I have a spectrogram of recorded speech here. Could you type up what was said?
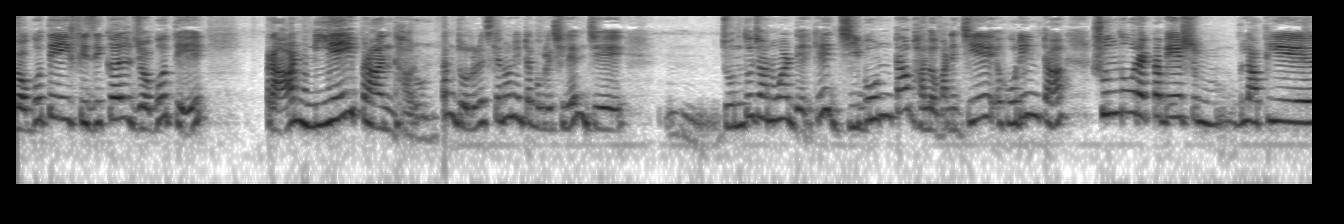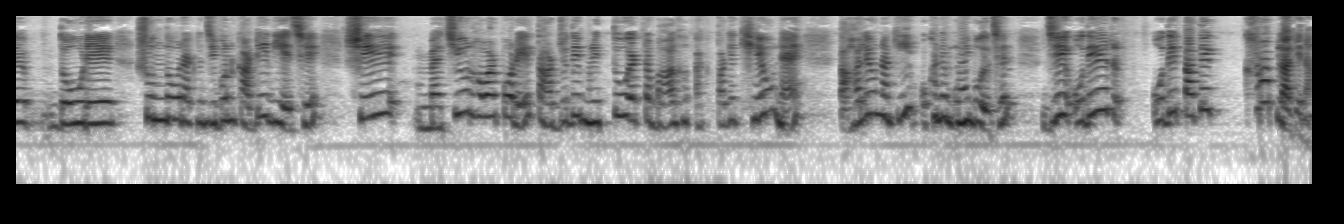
জগতে, এই ফিজিক্যাল জগতে প্রাণ নিয়েই প্রাণ ধারণ। ডোলোরেস কেন এটা বলেছিলেন যে জন্তু জানোয়ারদেরকে জীবনটা ভালো মানে যে হরিণটা সুন্দর একটা বেশ লাফিয়ে, দৌড়ে সুন্দর একটা জীবন কাটিয়ে দিয়েছে, সে ম্যাচিওর হওয়ার পরে তার যদি মৃত্যু একটা বাঘ তাকে খেয়েও নেয়, তাহলেও নাকি ওখানে উনি বলছেন যে ওদের ওদের তাতে খারাপ লাগে না।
